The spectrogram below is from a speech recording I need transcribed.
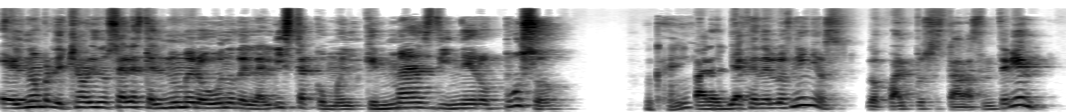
El nombre de Charles Lino sale hasta el número uno de la lista como el que más dinero puso para el viaje de los niños, lo cual pues está bastante bien.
